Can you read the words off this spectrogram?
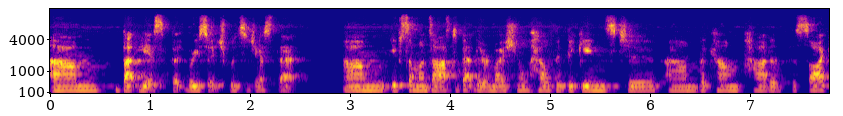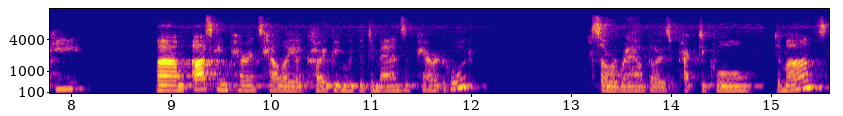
Um, but yes, but research would suggest that um, if someone's asked about their emotional health, it begins to um, become part of the psyche. Um, asking parents how they are coping with the demands of parenthood. So, around those practical demands.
